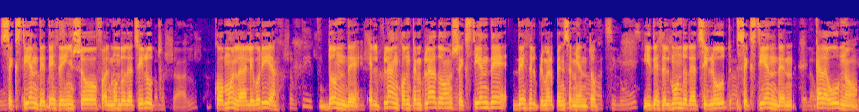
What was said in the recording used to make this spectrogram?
se extiende desde Insof al mundo de Atzilut, como en la alegoría, donde el plan contemplado se extiende desde el primer pensamiento. Y desde el mundo de Atzilut se extienden cada uno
